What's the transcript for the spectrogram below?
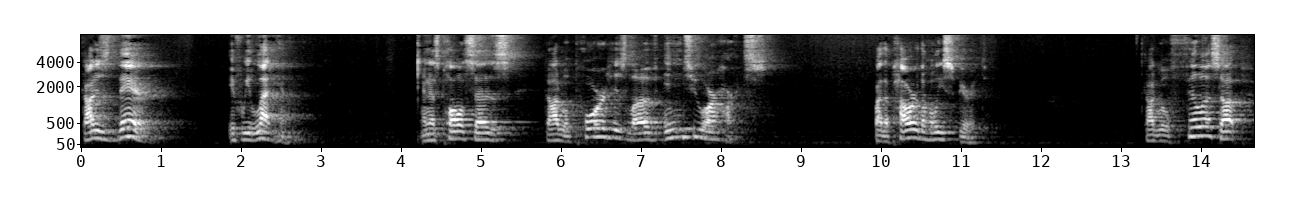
God is there if we let Him. And as Paul says, God will pour His love into our hearts by the power of the Holy Spirit. God will fill us up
